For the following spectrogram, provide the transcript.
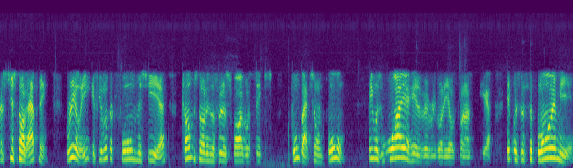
it's just not happening. Really, if you look at form this year, Tom's not in the first five or six fullbacks on form. He was way ahead of everybody else last year. It was a sublime year.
